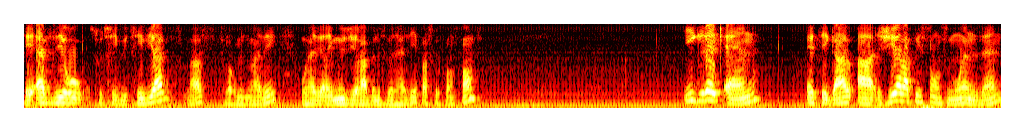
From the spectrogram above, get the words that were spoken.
et f0 sous-tribu trivial, là, c'est mesurable parce que constante. yn est égal à g à la puissance moins n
